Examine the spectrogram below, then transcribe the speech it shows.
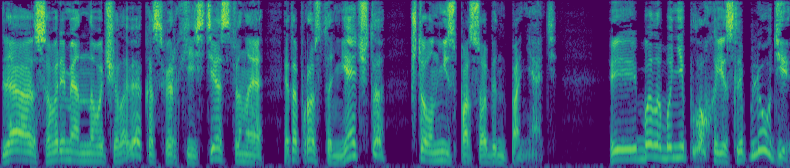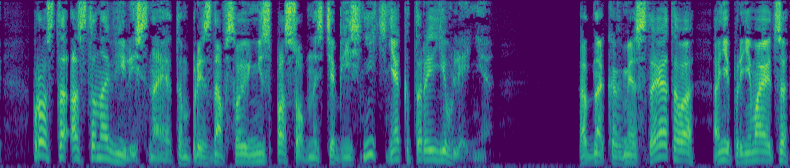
Для современного человека сверхъестественное — это просто нечто, что он не способен понять. И было бы неплохо, если б люди просто остановились на этом, признав свою неспособность объяснить некоторые явления. Однако вместо этого они принимаются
